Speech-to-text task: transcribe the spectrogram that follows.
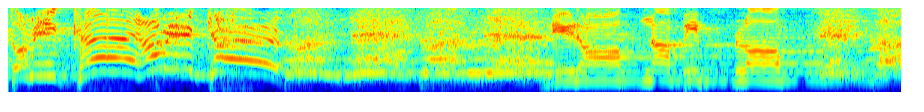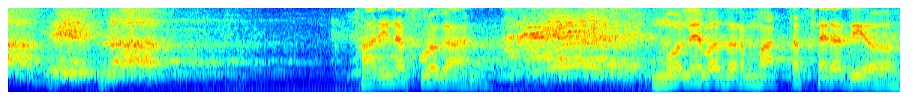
তুমি কে, আমি কে? নীরব না বিপ্লব? ফারিনা স্লোগান। মৌলিবাজার মাঠটা ছেড়ে দিও।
